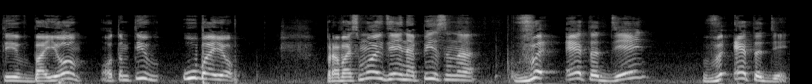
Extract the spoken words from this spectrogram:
ты в боем, отом ты в убоем. Про восьмой день написано в этот день, в этот день.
